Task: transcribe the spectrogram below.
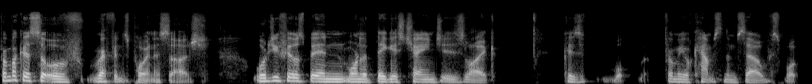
from like a sort of reference point as such, what do you feel has been one of the biggest changes? Like, because from your camps themselves, what,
